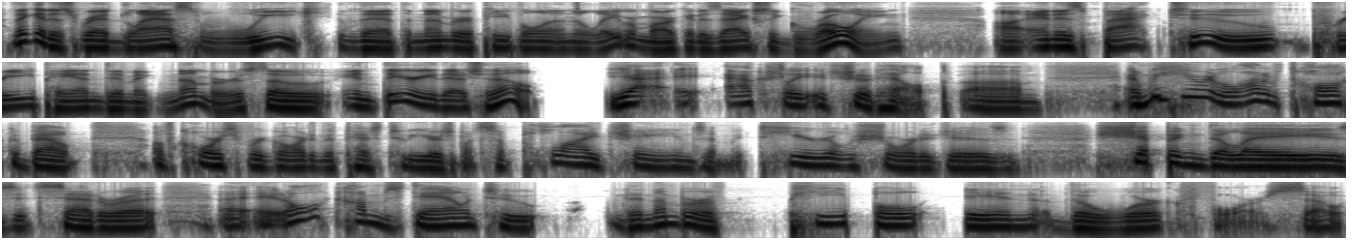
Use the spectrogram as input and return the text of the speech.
I think I just read last week that the number of people in the labor market is actually growing uh, and is back to pre pandemic numbers. So, in theory, that should help. Yeah, actually, it should help. Um, and we hear a lot of talk about, of course, regarding the past two years about supply chains and material shortages, and shipping delays, etc. Uh, it all comes down to the number of people in the workforce. So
